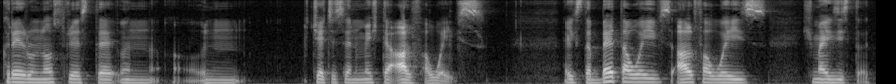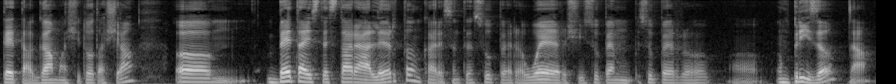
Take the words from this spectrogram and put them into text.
creierul nostru este în, în ceea ce se numește alpha waves. Există beta waves, alpha waves și mai există theta, gamma și tot așa. Um, beta este starea alertă în care suntem super aware și super, super uh, uh, în priză, da?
